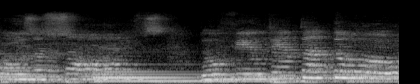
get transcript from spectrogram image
os ações do fio tentador.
